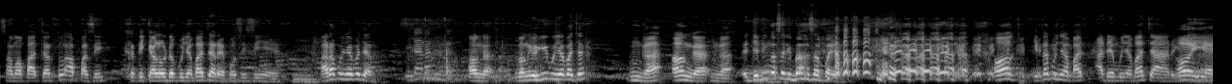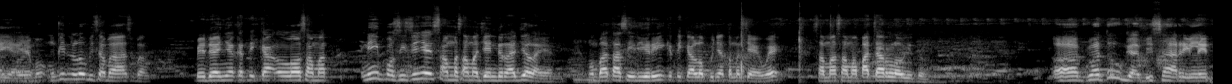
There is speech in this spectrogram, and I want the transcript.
sama pacar tuh apa sih? Ketika lo udah punya pacar ya posisinya ya. Ara punya pacar? sekarang enggak Oh enggak. Bang Yogi punya pacar? enggak Oh enggak. Enggak. Eh, Jadi nggak usah dibahas apa ya? oh kita punya ada yang punya pacar. gitu. Oh, iya, iya, Ya, mungkin lo bisa bahas bang. Bedanya ketika lo sama ini posisinya sama-sama gender aja lah ya. Membatasi diri ketika lo punya temen cewek sama-sama pacar lo gitu. Eh gue tuh gak bisa relate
